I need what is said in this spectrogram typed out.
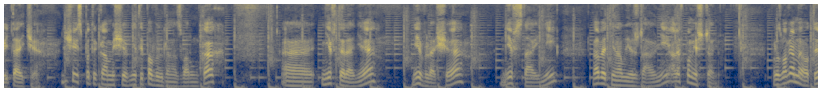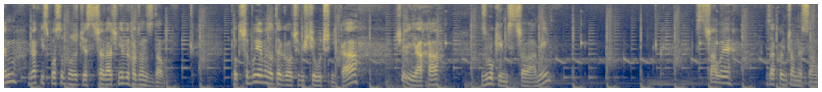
Witajcie. Dzisiaj spotykamy się w nietypowych dla nas warunkach. E, nie w terenie, nie w lesie, nie w stajni, nawet nie na ujeżdżalni, ale w pomieszczeniu. Porozmawiamy o tym, w jaki sposób możecie strzelać nie wychodząc z domu. Potrzebujemy do tego oczywiście łucznika, czyli jacha z łukiem i strzałami. Strzały zakończone są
